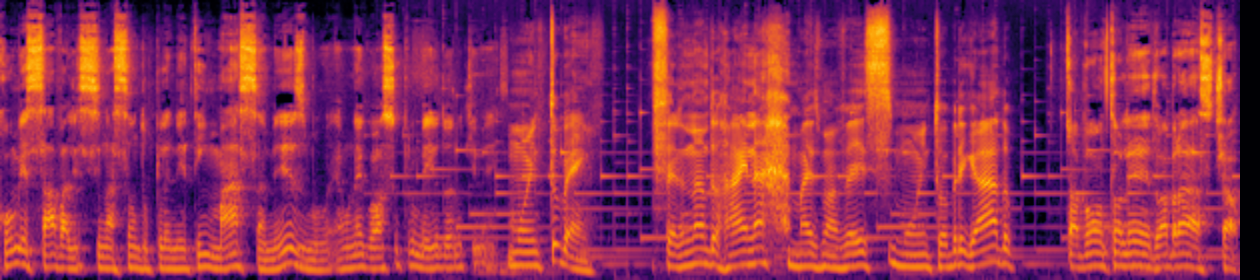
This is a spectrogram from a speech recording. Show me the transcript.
começar a vacinação do planeta em massa mesmo é um negócio para o meio do ano que vem. Muito bem. Fernando Rainer, mais uma vez, muito obrigado. Tá bom, Toledo. Um abraço. Tchau.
